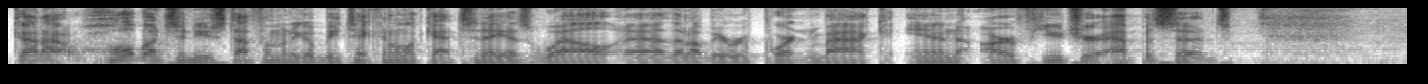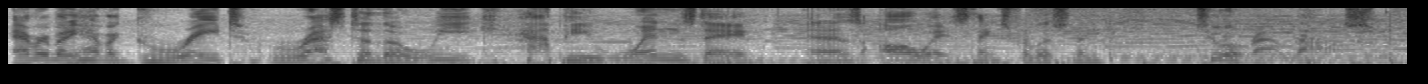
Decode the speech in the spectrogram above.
got a whole bunch of new stuff I'm going to go be taking a look at today as well uh, that I'll be reporting back in our future episodes. Everybody have a great rest of the week. Happy Wednesday. And as always, thanks for listening to Around the House.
